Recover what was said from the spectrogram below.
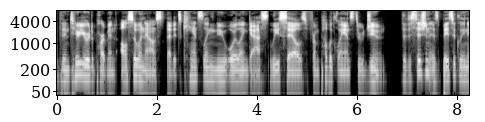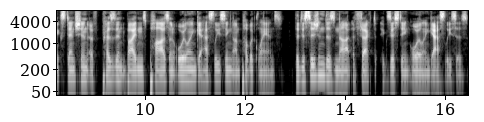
The Interior Department also announced that it's canceling new oil and gas lease sales from public lands through June, The decision is basically an extension of President Biden's pause on oil and gas leasing on public lands. The decision does not affect existing oil and gas leases.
